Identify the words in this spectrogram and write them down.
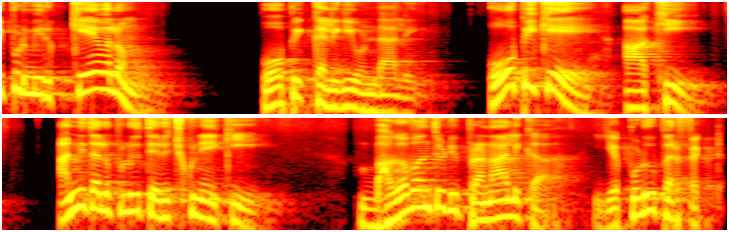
ఇప్పుడు మీరు కేవలం ఓపిక కలిగి ఉండాలి. ఓపికే ఆ కీ. అన్ని తలుపులు తెరుచుకునే కీ. భగవంతుడి ప్రణాళిక ఎప్పుడూ పెర్ఫెక్ట్.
